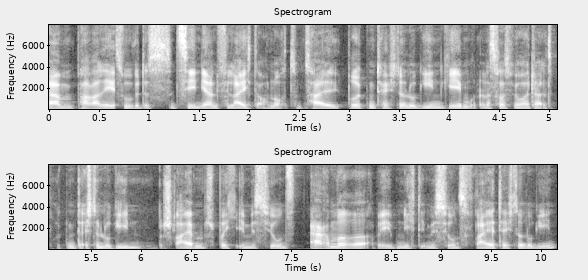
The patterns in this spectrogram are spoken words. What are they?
Ähm, parallel dazu wird es in zehn Jahren vielleicht auch noch zum Teil Brückentechnologien geben oder das, was wir heute als Brückentechnologien beschreiben, sprich emissionsärmere, aber eben nicht emissionsfreie Technologien.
